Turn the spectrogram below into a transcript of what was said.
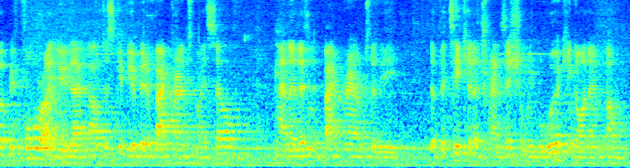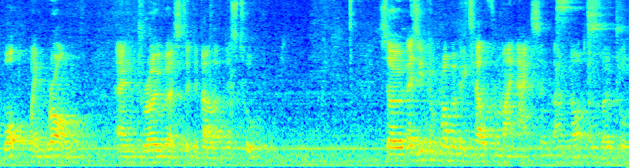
but before I do that, I'll just give you a bit of background to myself and a little background to the, the particular transition we were working on and um, what went wrong and drove us to develop this tool. So as you can probably tell from my accent, I'm not a local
